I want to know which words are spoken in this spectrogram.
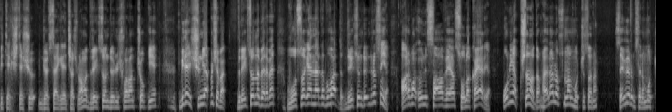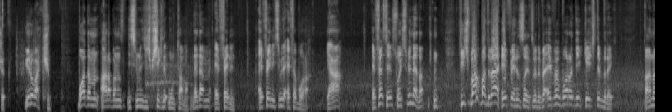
Bir tek işte şu göstergede çalışmıyor ama direksiyon dönüş falan çok iyi. Bir de şunu yapmış ya bak direksiyonla beraber Volkswagen'lerde bu vardır. Direksiyon döndürüyorsun ya araba önü sağa veya sola kayar ya. Onu yapmış lan adam. Helal olsun lan Moççu sana. Seviyorum seni Moççu. Yürü bak şimdi. Bu adamın arabanın ismini hiçbir şekilde unutamam. Neden mi? Efe'nin. Efe'nin ismi de Efe Bora. Ya Efe senin soy ismin ne lan? Hiç bakmadım ben Efe'nin soy ismini. Ben Efe Bora deyip geçtim direkt. Ana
